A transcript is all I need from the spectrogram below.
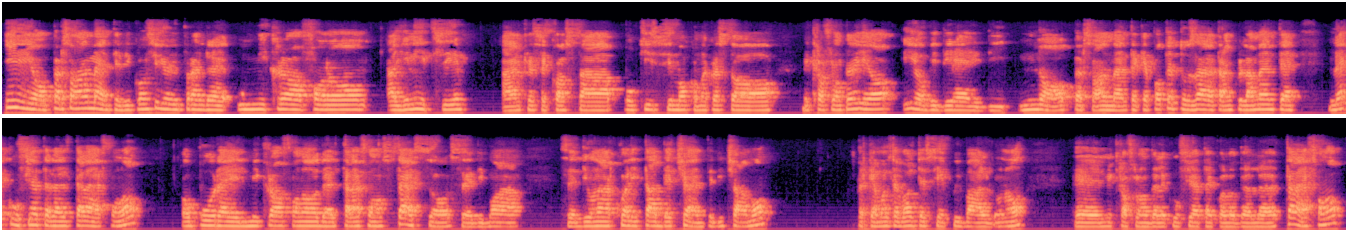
Io personalmente vi consiglio di prendere un microfono agli inizi, anche se costa pochissimo come questo microfono che io, io vi direi di no, personalmente, che potete usare tranquillamente le cuffiette del telefono oppure il microfono del telefono stesso, se di, buona, se di una qualità decente, diciamo, perché molte volte si equivalgono eh, il microfono delle cuffiette e quello del telefono.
